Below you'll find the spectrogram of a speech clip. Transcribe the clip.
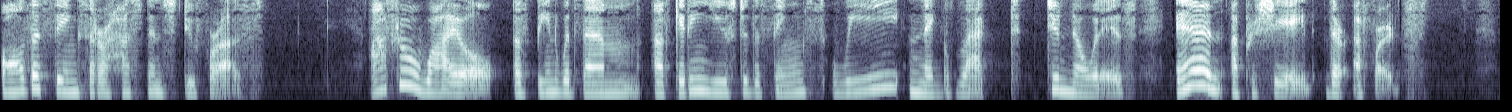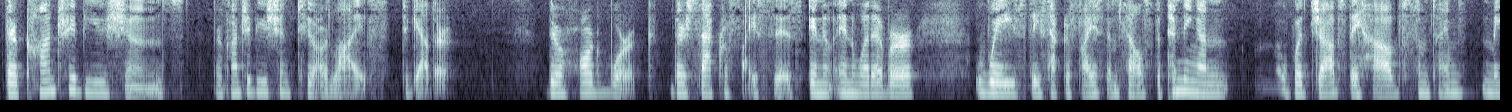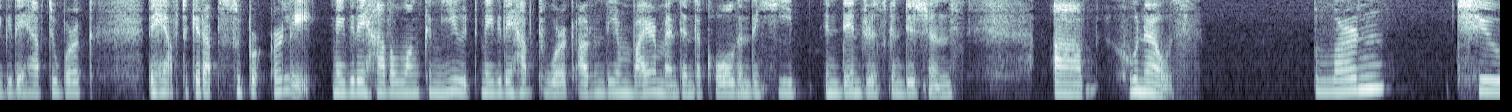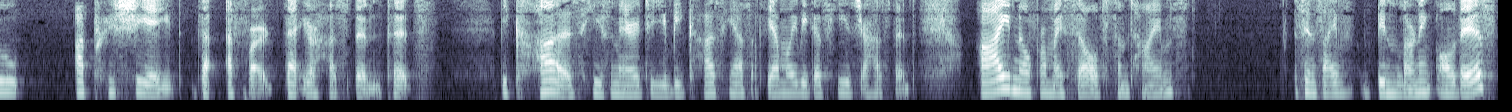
all the things that our husbands do for us. After a while of being with them, of getting used to the things, we neglect to notice and appreciate their efforts, their contributions, their contribution to our lives together, their hard work, their sacrifices in in whatever ways they sacrifice themselves depending on what jobs they have. Sometimes maybe they have to work they have to get up super early. Maybe they have a long commute. Maybe they have to work out in the environment in the cold and the heat in dangerous conditions. Um, who knows? Learn to appreciate the effort that your husband puts because he's married to you, because he has a family, because he's your husband. I know for myself sometimes, since I've been learning all this,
